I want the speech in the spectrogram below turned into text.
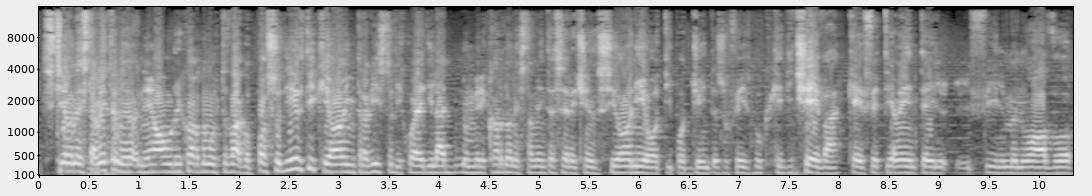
Sì, onestamente ne, ne ho un ricordo molto vago. Posso dirti che ho intravisto di qua e di là, non mi ricordo onestamente se recensioni o tipo gente su Facebook che diceva che effettivamente il, il film nuovo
